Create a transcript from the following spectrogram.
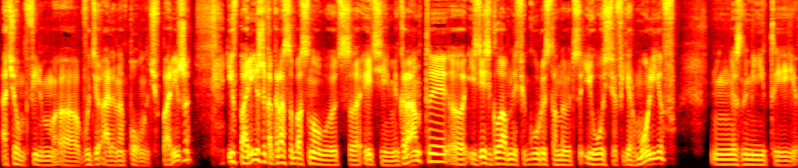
о чем фильм э, Вуди Аллена «Полночь в Париже». И в Париже как раз обосновываются эти иммигранты. Э, и здесь главной фигурой становится Иосиф Ермольев, знаменитый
